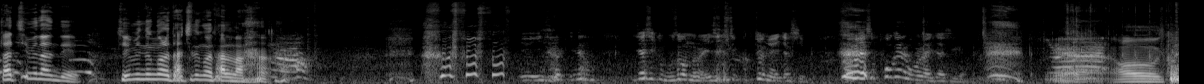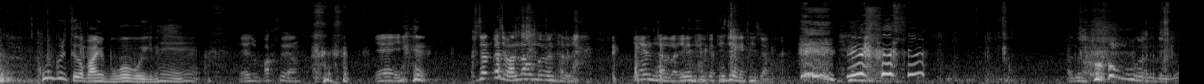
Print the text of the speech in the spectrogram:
다치면 안돼. 재밌는 거랑 다치는 거랑 달라. 이, 이놈 이놈 이 자식이 무서운 놈이야. 이 자식 걱정이야 이 자식. 이 자식 포기를 몰라 이 자식은. 야, 어우 콘크리트가 많이 무거워 보이긴 해. 얘좀 빡세요. 얘 얘 그 전까지 만나본 놈은 달라 얘는 달라 얘는 약간 대장이야 대장. 아, 너무 무거운데 이거?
